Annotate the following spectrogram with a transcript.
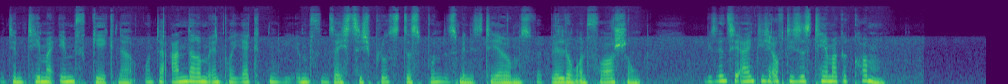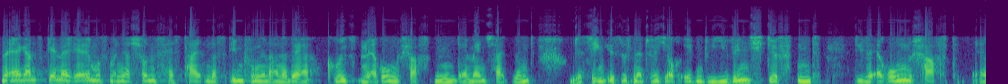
mit dem Thema Impfgegner, unter anderem in Projekten wie Impfen 60 Plus des Bundesministeriums für Bildung und Forschung. Wie sind Sie eigentlich auf dieses Thema gekommen? Naja, ganz generell muss man ja schon festhalten, dass Impfungen eine der größten Errungenschaften der Menschheit sind. Und deswegen ist es natürlich auch irgendwie sinnstiftend, diese Errungenschaft äh,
